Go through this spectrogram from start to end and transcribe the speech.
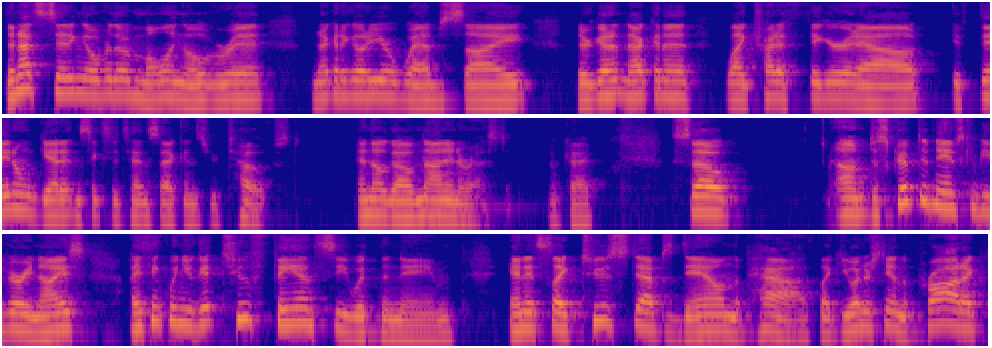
They're not sitting over there mulling over it. They're not going to go to your website. They're gonna not going to like try to figure it out. If they don't get it in six to ten seconds, you're toast, and they'll go, "I'm not interested." Okay, so um, descriptive names can be very nice. I think when you get too fancy with the name, and it's like two steps down the path, like you understand the product,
